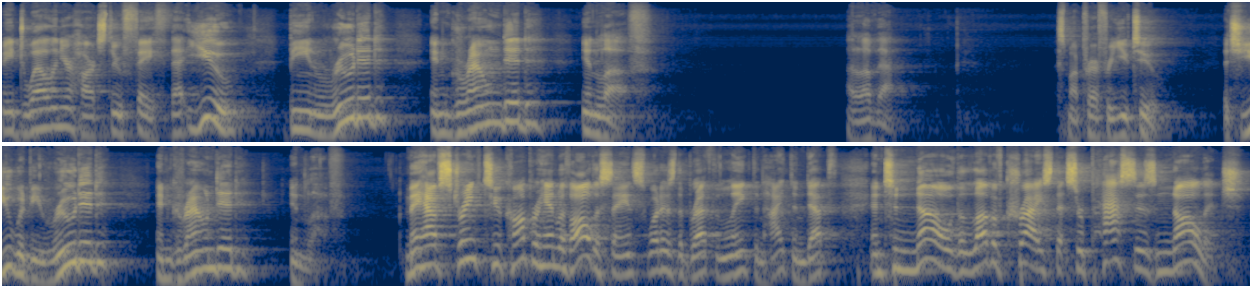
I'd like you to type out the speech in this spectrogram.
may dwell in your hearts through faith, that you, being rooted and grounded in love. I love that That's my prayer for you too, that you would be rooted and grounded in love. May have strength to comprehend with all the saints what is the breadth and length and height and depth, and to know the love of Christ that surpasses knowledge,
